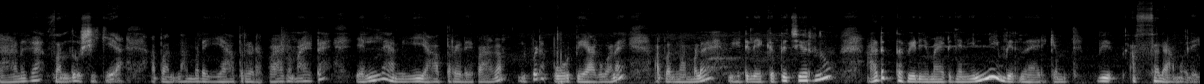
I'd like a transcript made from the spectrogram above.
കാണുക സന്തോഷിക്കുക. അപ്പം നമ്മുടെ ഈ യാത്രയുടെ ഭാഗമായിട്ട് എല്ലാം ഈ യാത്രയുടെ ഭാഗം ഇവിടെ പൂർത്തിയാകുവാണേ. അപ്പം നമ്മൾ വീട്ടിലേക്ക് എത്തിച്ചേരുന്നു. അടുത്ത വീഡിയോയുമായിട്ട് ഞാൻ ഇനിയും വരുന്നതായിരിക്കും. അസ്സലാമലൈക്കും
